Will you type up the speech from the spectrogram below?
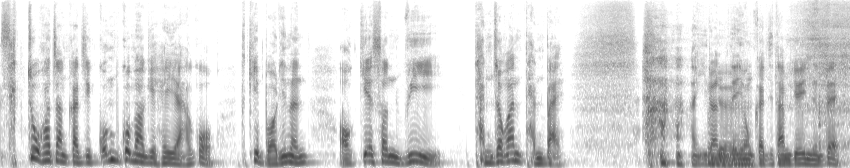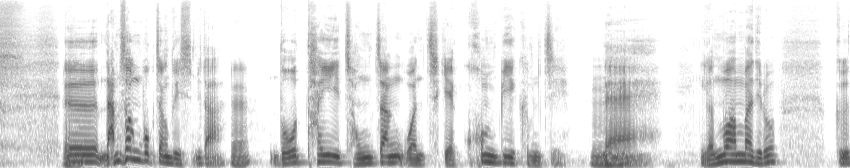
색조 화장까지 꼼꼼하게 해야 하고 특히 머리는 어깨선 위 단정한 단발 이런 네. 내용까지 담겨 있는데 어, 남성 복장도 있습니다. 네. 노타이 정장 원칙의 콤비 금지. 음. 네. 이건 뭐 한마디로 그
